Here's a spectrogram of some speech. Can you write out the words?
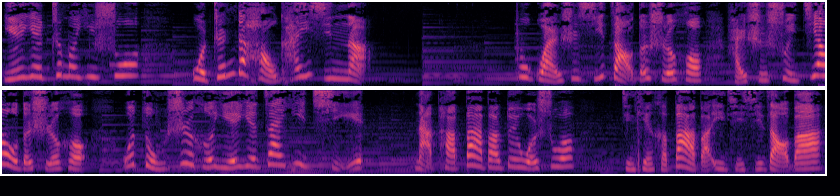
爷爷这么一说，我真的好开心呐！不管是洗澡的时候，还是睡觉的时候，我总是和爷爷在一起。哪怕爸爸对我说：“今天和爸爸一起洗澡吧。”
